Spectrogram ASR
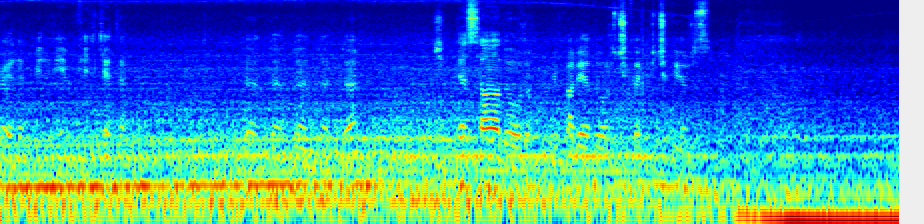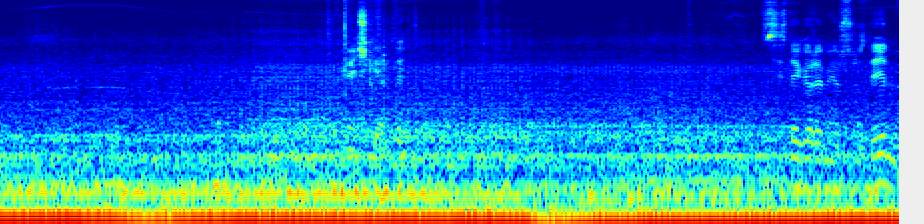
Böyle bildiğim filkete. Dön dön dön dön dön. Şimdi sağa doğru, yukarıya doğru çıkıyor, çıkıyoruz. Güneş geldi. Siz de göremiyorsunuz değil mi?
